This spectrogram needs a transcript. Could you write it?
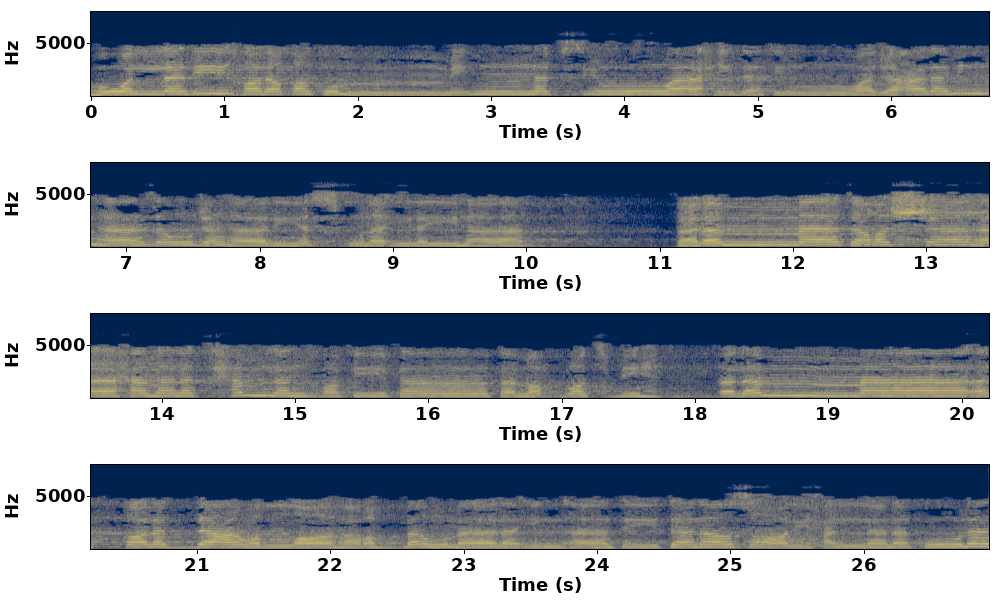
هو الذي خلقكم من نفس واحدة وجعل منها زوجها ليسكن إليها فلما تغشاها حملت حملا خفيفا فمرت به. فلما أثقلت دعوا الله ربهما لئن آتيتنا صالحا لنكونن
